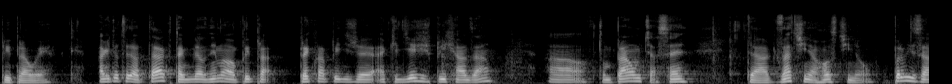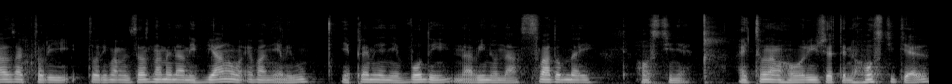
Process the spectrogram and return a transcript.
pripravuje. Ak je to teda tak, tak by nás nemalo pripra- prekvapiť, že aj keď Ježiš prichádza a v tom pravom čase, tak začína hostinou. Prvý zázrak, ktorý, ktorý máme zaznamenaný v Jánovom evaneliu, je premenenie vody na víno na svadobnej hostine. Aj to nám hovorí, že ten hostiteľ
